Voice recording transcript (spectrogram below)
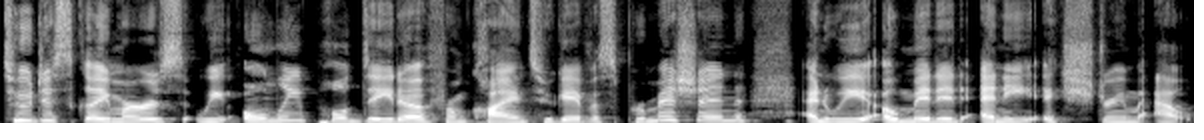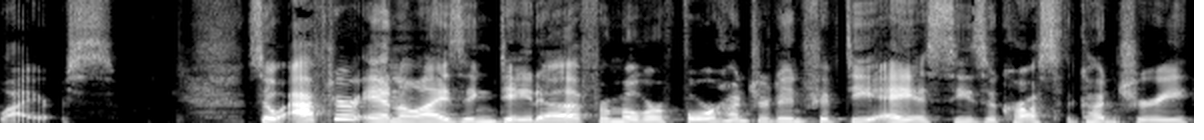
Two disclaimers we only pulled data from clients who gave us permission, and we omitted any extreme outliers. So, after analyzing data from over 450 ASCs across the country,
